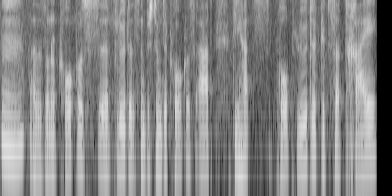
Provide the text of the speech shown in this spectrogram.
Mhm. Also so eine Krokusblüte, das ist eine bestimmte Krokusart, die hat pro Blüte gibt's da drei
